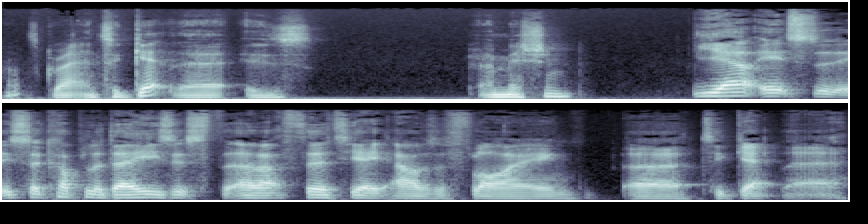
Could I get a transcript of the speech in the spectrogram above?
That's great. And to get there is a mission. Yeah, it's it's a couple of days. It's about thirty eight hours of flying uh, to get there,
